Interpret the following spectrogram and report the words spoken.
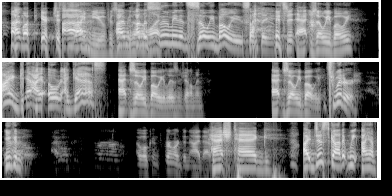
I'm up here just riding you for some Uh, I'm, reason. I I'm don't why. assuming it's Zowie Bowie something. Is it at Zowie Bowie? I, gue- I, oh, I guess. At Zowie Bowie, ladies and gentlemen. At Zowie Bowie. Twitter. You can. I will confirm or deny that. Hashtag. I just got it. We. I have.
